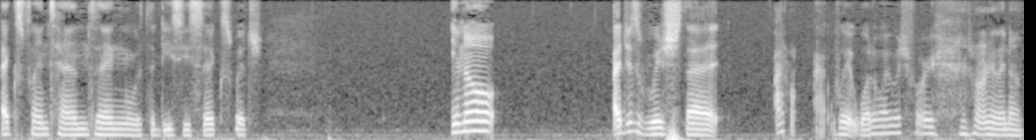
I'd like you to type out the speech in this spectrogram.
X-Plane 10 thing with the DC6, which, you know, I just wish that I don't. I, wait, what do I wish for? I don't really know.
